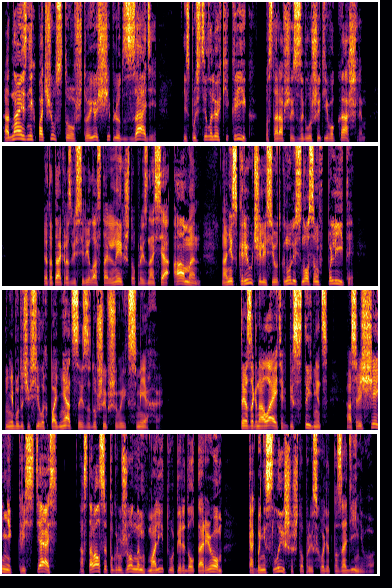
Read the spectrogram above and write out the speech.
Одна из них, почувствовав, что ее щиплют сзади, испустила легкий крик, постаравшись заглушить его кашлем. Это так развеселило остальных, что, произнося «Амен», они скрючились и уткнулись носом в плиты, не будучи в силах подняться из-за душившего их смеха. Ты загнала этих бесстыдниц, а священник, крестясь, оставался погруженным в молитву перед алтарем, как бы не слыша, что происходит позади него.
